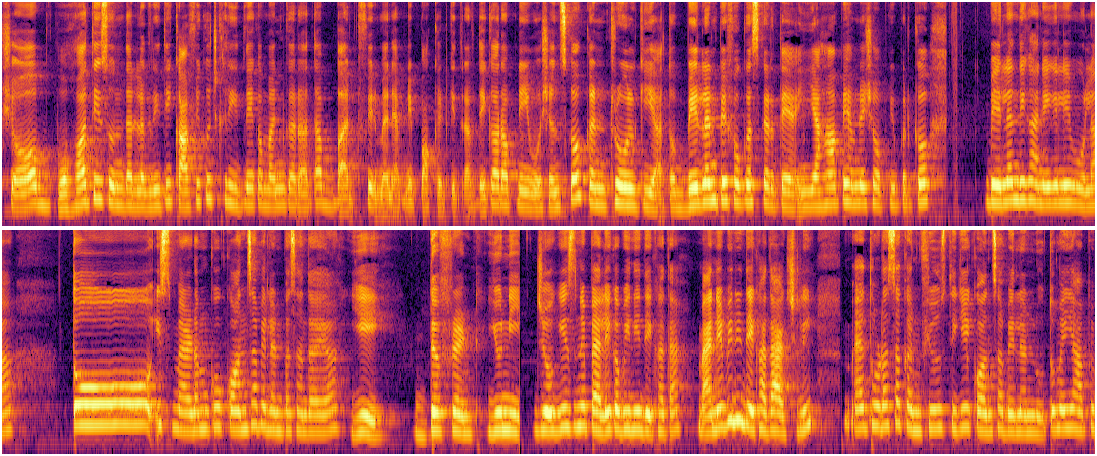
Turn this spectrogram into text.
शॉप बहुत ही सुंदर लग रही थी, काफ़ी कुछ खरीदने का मन कर रहा था बट फिर मैंने अपनी पॉकेट की तरफ़ देखा और अपने इमोशंस को कंट्रोल किया। तो बेलन पर फोकस करते हैं। यहाँ पर हमने शॉपकीपर को बेलन दिखाने के लिए बोला तो इस मैडम को कौन सा बेलन पसंद आया? ये। डिफरेंट यूनिक जो कि इसने पहले कभी नहीं देखा था। मैंने भी नहीं देखा था एक्चुअली मैं थोड़ा सा कंफ्यूज थी कि कौन सा बेलन लूँ। तो मैं यहाँ पे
